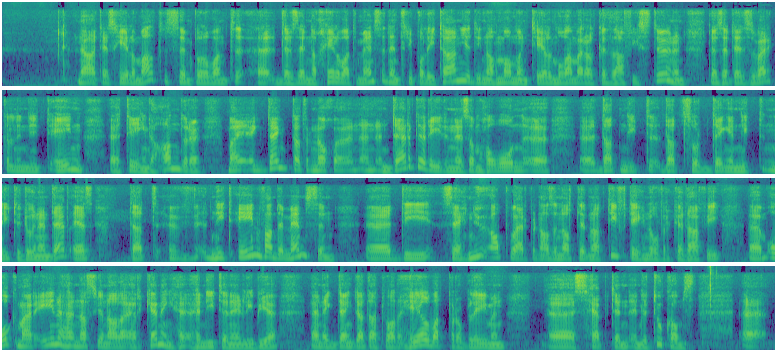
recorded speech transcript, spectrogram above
Nou, het is helemaal te simpel, want uh, er zijn nog heel wat mensen in Tripolitanië die nog momenteel Muammar al-Qaddafi steunen. Dus het is werkelijk niet één uh, tegen de andere. Maar ik denk dat er nog een, een derde reden is om gewoon uh, dat, niet, dat soort dingen niet, niet te doen. En dat is dat niet één van de mensen uh, die zich nu opwerpen als een alternatief tegenover Gaddafi... Um, ook maar enige nationale erkenning genieten in Libië. En ik denk dat dat wat, heel wat problemen uh, schept in, in de toekomst.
